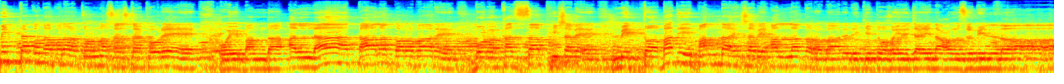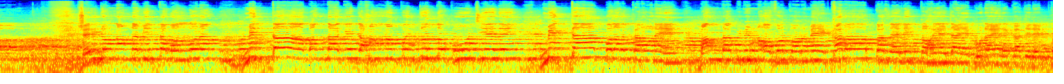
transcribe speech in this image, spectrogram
মিথ্যা কথা বলার জন্য চেষ্টা করে। ওই বান্দা আল্লাহ তাআলা দরবারে বড় কাজ্জাব হিসাবে, মিথ্যাবাদী বান্দা হিসাবে আল্লাহ দরবারে লিখিত হয়ে যায়, নাউজুবিল্লাহ। সেই জন্য আমরা মিথ্যা বলব না। মিথ্যা বান্দাকে জাহান্নাম পর্যন্ত পৌঁছিয়ে দেয় মিথ্যা বলার কারণে বান্দা বিভিন্ন অপকর্মে খারাপ কাজে লিপ্ত হয়ে যায়, গুনাহের কাজে লিপ্ত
